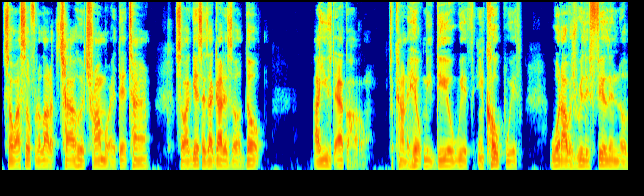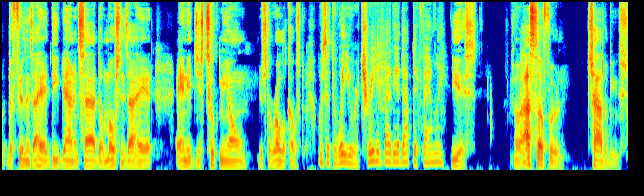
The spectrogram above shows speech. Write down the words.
So I suffered a lot of childhood trauma at that time. So I guess as I got as an adult, I used alcohol to kind of help me deal with and cope with what I was really feeling of the feelings I had deep down inside, the emotions I had, and it just took me on just a roller coaster. Was it the way you were treated by the adopted family? Yes. Uh, I suffered child abuse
